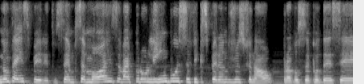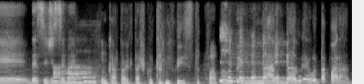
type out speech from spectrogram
Não tem espírito. Sempre você morre, você vai pro limbo e você fica esperando o juízo final pra você poder ser, decidir se você vai. Um católico tá escutando isso, tá falando, não tem nada. É outra parada.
